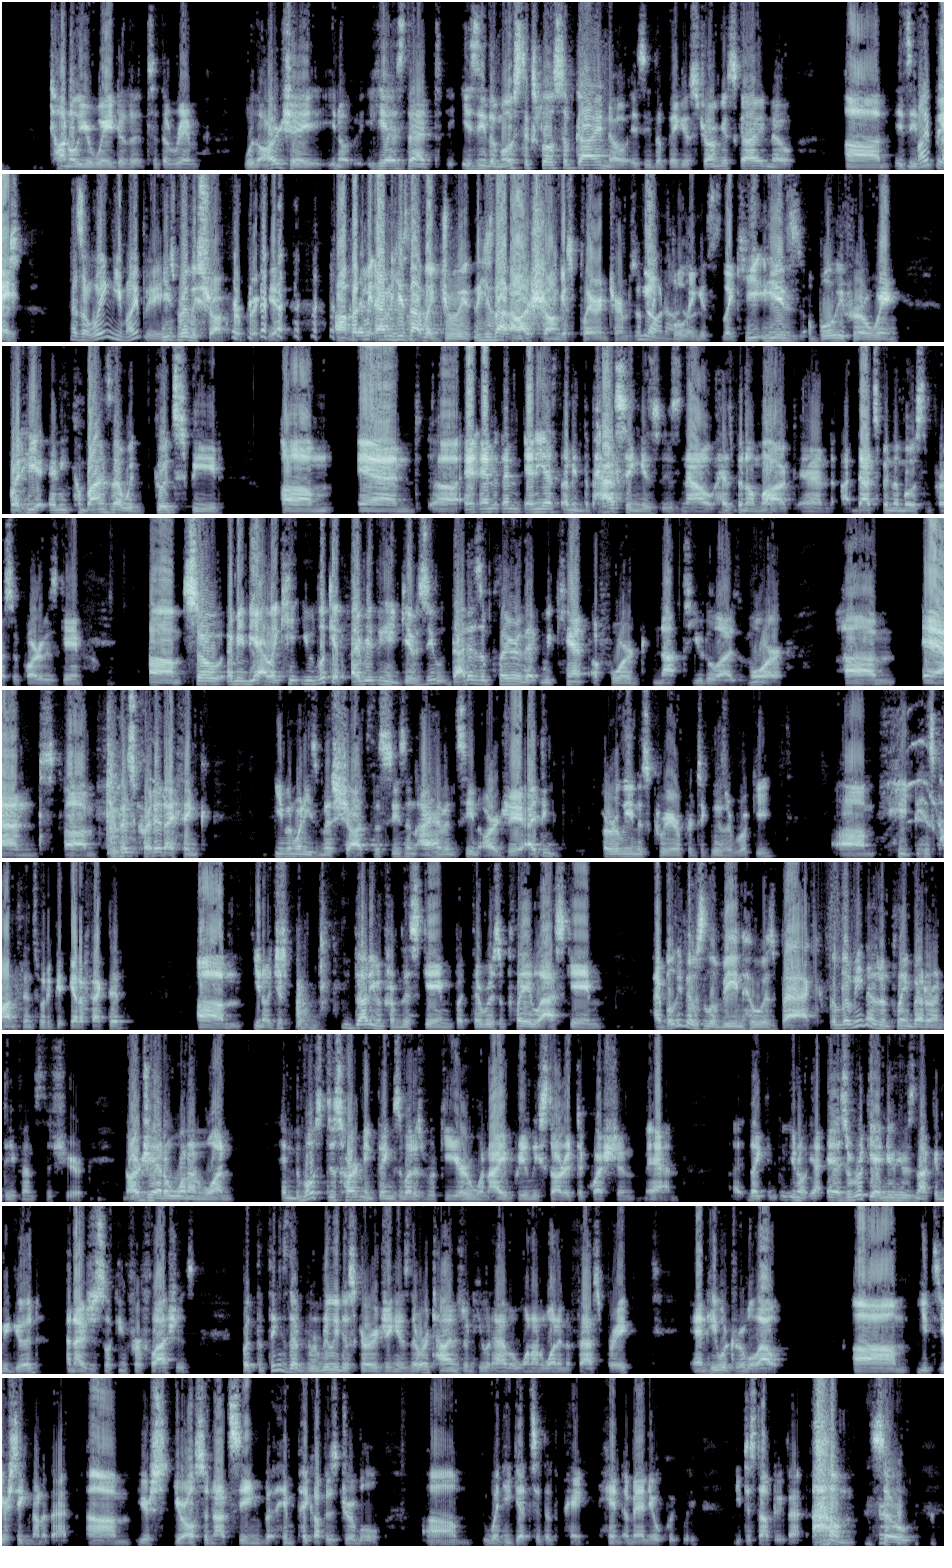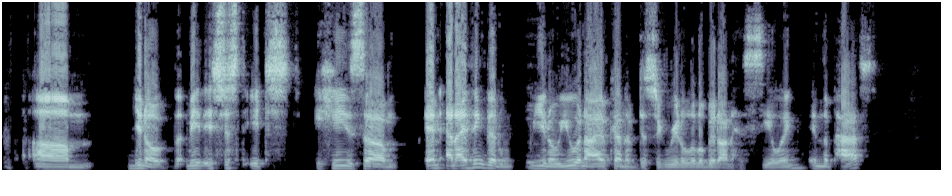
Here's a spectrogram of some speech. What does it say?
tunnel your way to the to the rim. With RJ, you know, he has that. Is he the most explosive guy? No. Is he the biggest, strongest guy? No. Um, is he might the best? As a wing, you might be. He's really strong for a brick, yeah. uh, but I mean, I mean, he's not like Julius. He's not our strongest player in terms of no, like no, bullying. No. It's like he he is a bully for a wing, but he and he combines that with good speed, um, and uh, and, and and and he has. I mean, the passing is is now has been unlocked, and that's been the most impressive part of his game. Um, so I mean, yeah, like he, you look at everything he gives you. That is a player that we can't afford not to utilize more. Um, and um, to his credit, I think even when he's missed shots this season, I haven't seen RJ. I think early in his career, particularly as a rookie, um, he his confidence would get affected. Um, you know, just not even from this game, but there was a play last game. I believe it was LaVine who was back, but LaVine has been playing better on defense this year. And RJ had a one on one. And the most disheartening things about his rookie year, when I really started to question, man, like, you know, as a rookie, I knew he was not going to be good, and I was just looking for flashes. But the things that were really discouraging is there were times when he would have a one on one in a fast break, and he would dribble out. Um, you, are seeing none of that. Um, you're you're also not seeing him pick up his dribble um, when he gets into the paint. Hint Immanuel Quickley. You need to stop doing that. Um, so, um, you know, I mean, it's just it's he's um, and and I think that you know you and I have kind of disagreed a little bit on his ceiling in the past.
